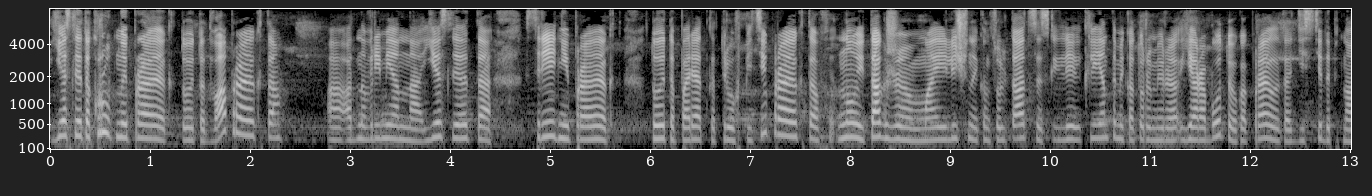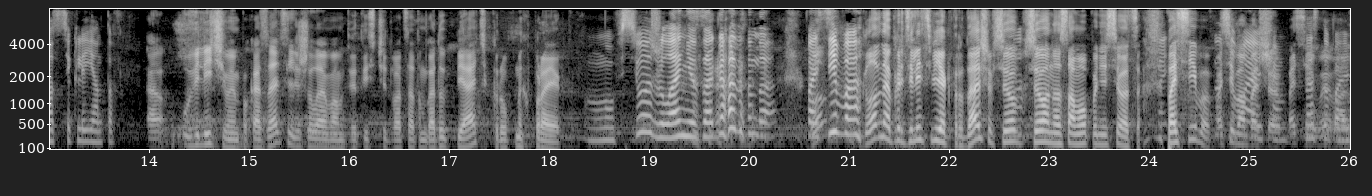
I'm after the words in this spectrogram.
если это крупный проект, то это два проекта одновременно. Если это средний проект, то это порядка трех-пяти проектов. Ну и также мои личные консультации с кли- клиентами, которыми я работаю, как правило, это от 10 до 15 клиентов. А, Увеличиваем показатели, желаю вам в 2020 году 5 крупных проектов. Ну все, желание загадано. Спасибо. Главное определить вектор, дальше все, все оно само понесется. Спасибо, спасибо вам большое. Спасибо.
